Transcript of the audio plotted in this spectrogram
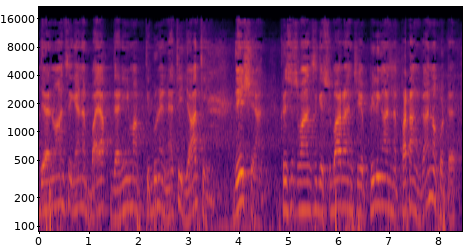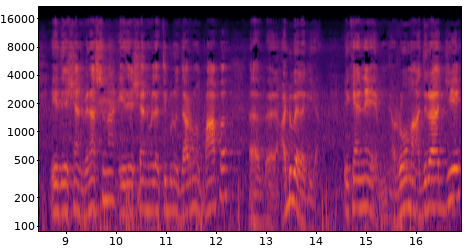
දෙවන් වහන්සේ ගැන බයක් දැනීමක් තිබුණේ නැති જાතින් දේශයන් ක්‍රිස්තුස් වහන්සේගේ සුභාරංචිය පිළිගන්න පටන් ගන්නකොට ඒ දේශයන් වෙනස් වුණා. ඒ දේශයන් වල තිබුණු දරුණු පාප අඩු වෙලා ගියා. ඒ කියන්නේ රෝම අධිරාජ්‍යයේ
